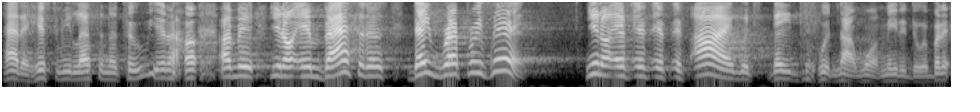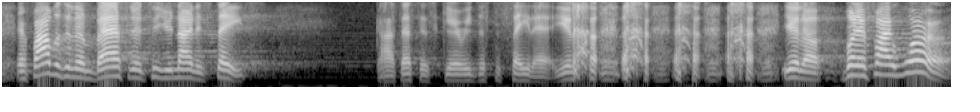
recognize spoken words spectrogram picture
had a history lesson or two, you know. I mean, you know, ambassadors, they represent. You know, if, if, if, if I, which they would not want me to do it, but if I was an ambassador to the United States, gosh, that's just scary just to say that, you know. you know, but if I were,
